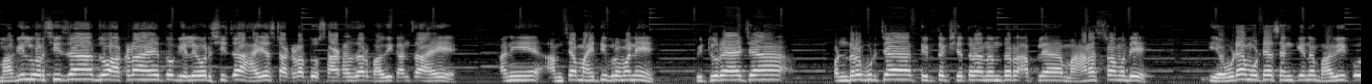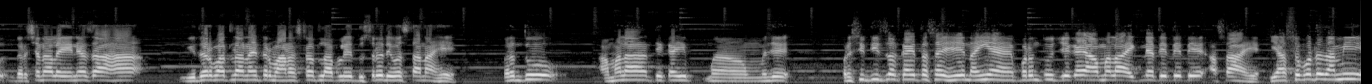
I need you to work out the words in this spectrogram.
मागील वर्षीचा जो आकडा आहे तो गेल्या वर्षीचा हायेस्ट आकडा तो साठ हजार भाविकांचा आहे. आणि आमच्या माहितीप्रमाणे विठुरायाच्या पंढरपूरच्या तीर्थक्षेत्रानंतर आपल्या महाराष्ट्रामध्ये एवढ्या मोठ्या संख्येनं भाविक दर्शनाला येण्याचा हा विदर्भातला नाही तर महाराष्ट्रातलं आपले दुसरं देवस्थान आहे. परंतु आम्हाला ते काही म्हणजे प्रसिद्धीचं काही तसं हे नाही आहे परंतु जे काही आम्हाला ऐकण्यात येते ते असं आहे. यासोबतच आम्ही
